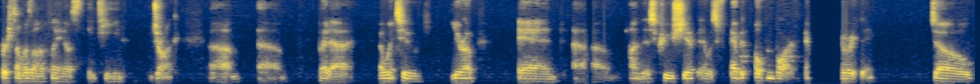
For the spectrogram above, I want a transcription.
first time I was on a plane, I was 18, drunk. Um, um, but uh, I went to Europe and um, on this cruise ship, and it was open bar, everything so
